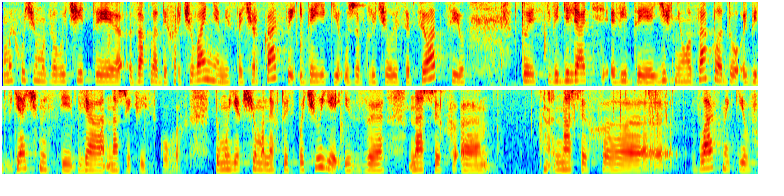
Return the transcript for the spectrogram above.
Ми хочемо залучити заклади харчування міста Черкаси і деякі вже включилися в цю акцію. Тобто виділять від їхнього закладу обід вдячності для наших військових. Тому, якщо мене хтось почує із наших. Е, Наших е, власників,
